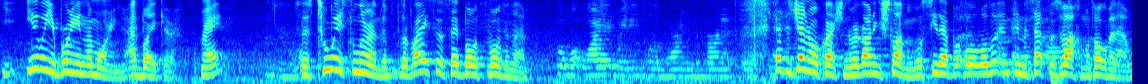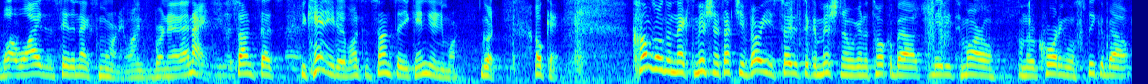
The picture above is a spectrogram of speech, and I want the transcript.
You- Either way, you're burning in the morning at biker, right? Mm-hmm. So there's two ways to learn. The, the Brisa said both both of them. But wh- why are you waiting till the morning to burn it? That's a general question regarding shlamim. We'll see that, but we'll, we'll, in in Masechet uh, Zvachim, we'll talk about that. Why, why does it say the next morning? Why don't you burn it at night? If sun you can't eat it. Once it's sunset, you can't eat it anymore. Good. Okay. Comes on the next mission. It's actually a very exciting mission. And we're going to talk about maybe tomorrow on the recording. We'll speak about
